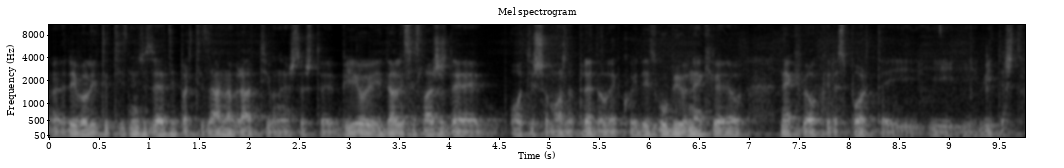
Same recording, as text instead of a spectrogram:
rivalitet između Zvezde i Partizana vrati u nešto što je bio i da li se slažeš da je otišao možda predaleko i da je izgubio neke, neke okvire sporta i, i, i viteštva?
